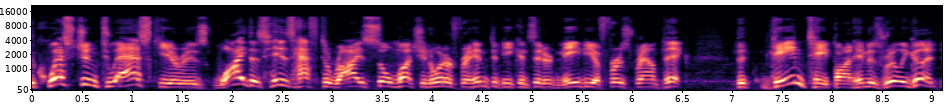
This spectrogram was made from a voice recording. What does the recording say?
The question to ask here is why does his have to rise so much in order for him to be considered maybe a first round pick? The game tape on him is really good.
